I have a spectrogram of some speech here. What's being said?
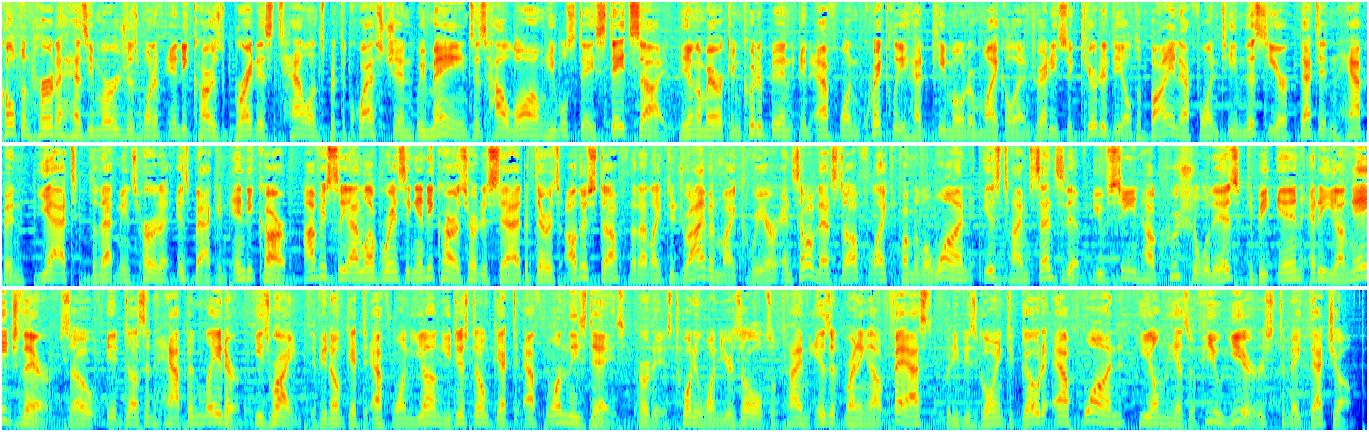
Colton Herta has emerged as one of IndyCar's brightest talents, but the question remains is how long he will stay stateside. The young American could have been in F1 quickly had team owner Michael Andretti secured a deal to buy an F1 team this year. That didn't happen yet, so that means Herta is back in IndyCar. Obviously, I love racing IndyCars, Herta said, but there is other stuff that I like to drive in my career, and some of that stuff, like Formula One, is time sensitive. You've seen how crucial it is to be in at a young age there, so it doesn't happen later. He's right. If you don't get to F1 young, you just don't get to F1 these days. Herta is 21 years old, so time isn't running out fast, but if he's going to go to F1, he only has a few years to make that jump.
